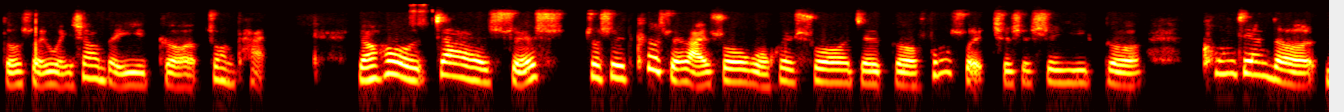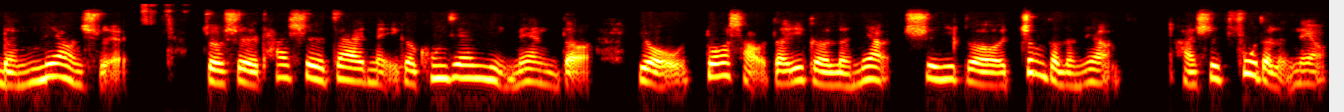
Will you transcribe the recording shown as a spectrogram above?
得水为上的一个状态。然后在学就是科学来说，我会说这个风水其实是一个空间的能量学，就是它是在每一个空间里面的有多少的一个能量是一个正的能量。还是负的能量，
